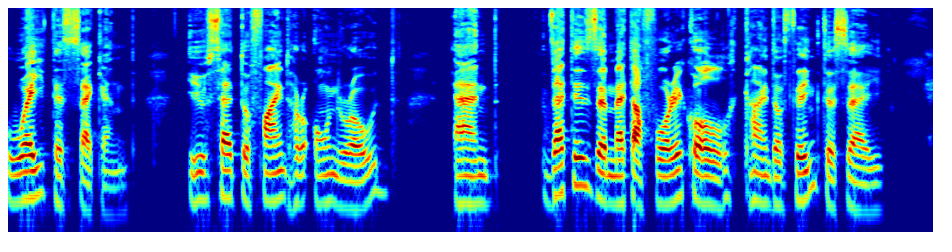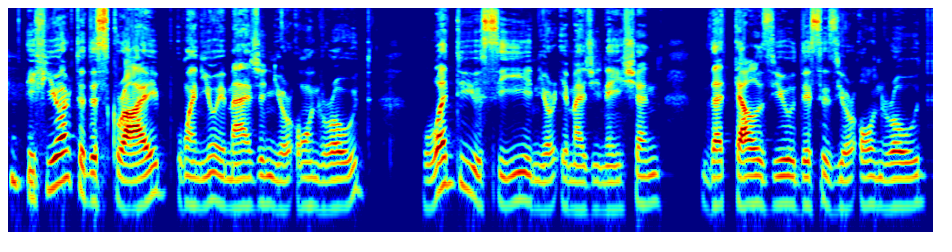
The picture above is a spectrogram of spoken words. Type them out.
Wait a second. You said to find her own road, and that is a metaphorical kind of thing to say. if you are to describe when you imagine your own road, what do you see in your imagination that tells you this is your own road?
